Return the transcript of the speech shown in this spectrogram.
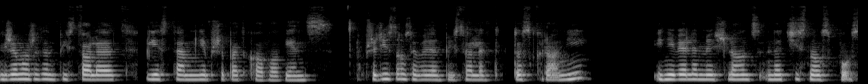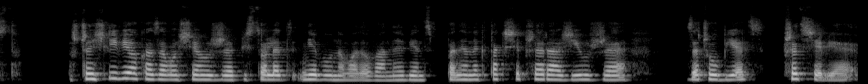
że może ten pistolet jest tam nieprzypadkowo, więc przycisnął sobie ten pistolet do skroni i niewiele myśląc nacisnął spust. Szczęśliwie okazało się, że pistolet nie był naładowany, więc pan Janek tak się przeraził, że zaczął biec przed siebie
